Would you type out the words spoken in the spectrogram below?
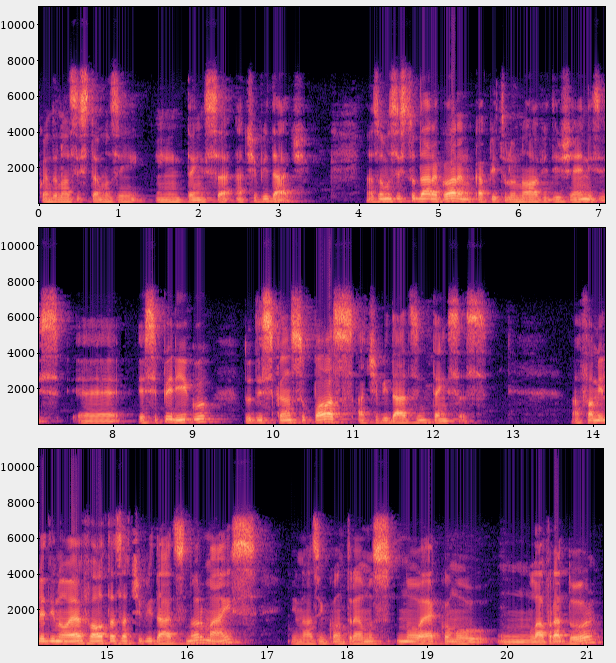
quando nós estamos em, em intensa atividade. Nós vamos estudar agora no capítulo 9 de Gênesis é, esse perigo do descanso pós atividades intensas. A família de Noé volta às atividades normais e nós encontramos Noé como um lavrador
